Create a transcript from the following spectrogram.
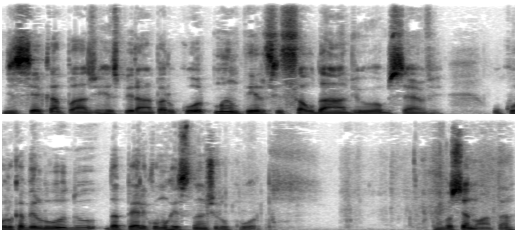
de ser capaz de respirar para o corpo, manter-se saudável. Observe o couro cabeludo da pele como o restante do corpo. Então você nota,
